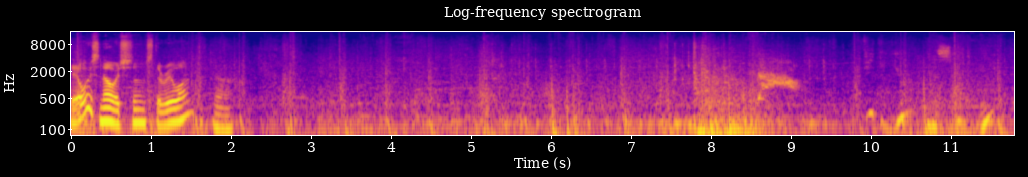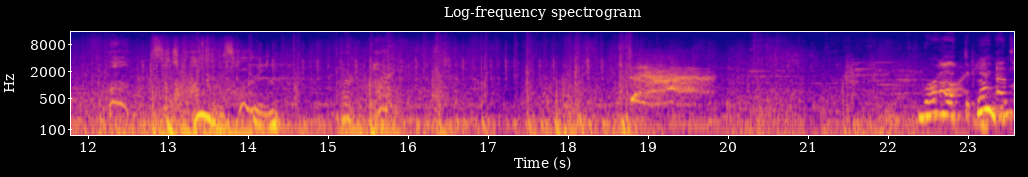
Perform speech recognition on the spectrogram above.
They always know which one's the real one. Yeah. Warhead deployment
